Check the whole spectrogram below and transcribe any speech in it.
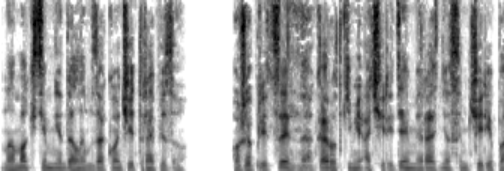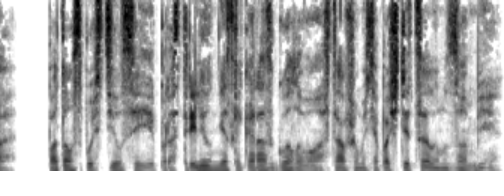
Но Максим не дал им закончить трапезу. Уже прицельно, короткими очередями разнес им черепа. Потом спустился и прострелил несколько раз голову оставшемуся почти целым зомби.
